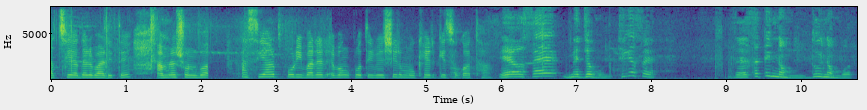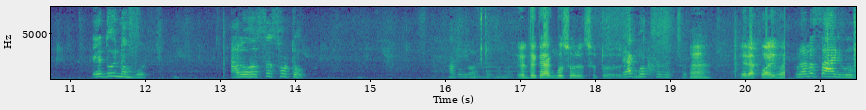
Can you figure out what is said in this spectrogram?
আসিয়াদের বাড়িতে আমরা শুনব আসিয়ার পরিবারের এবং প্রতিবেশীর মুখের কিছু কথা। এ হচ্ছে মেজ বোন ঠিক আছে? যে হচ্ছে তিন নম্বর দুই নম্বর এ দুই নম্বর আরও হচ্ছে ছোট? এর থেকে এক বছরের ছোট। এক বছরের ছোট। হ্যাঁ এরা কয় ভাই? ওরা হলো চার বোন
